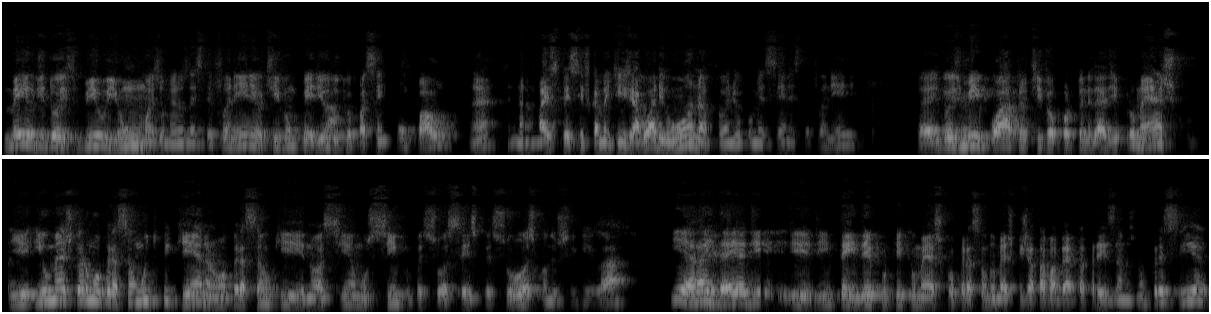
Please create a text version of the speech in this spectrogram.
meio de 2001, mais ou menos, na Stefanini. Eu tive um período ah. que eu passei em São Paulo, né? mais especificamente em Jaguariúna, foi onde eu comecei na Stefanini. É, em 2004, eu tive a oportunidade de ir para o México. E, e, o México era uma operação muito pequena, uma operação que nós tínhamos cinco pessoas, seis pessoas quando eu cheguei lá. E era a ideia de, de, de, entender por que, que o México, a operação do México, que já estava aberta há três anos, não crescia,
